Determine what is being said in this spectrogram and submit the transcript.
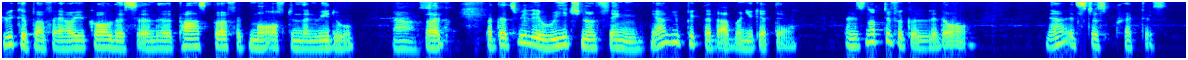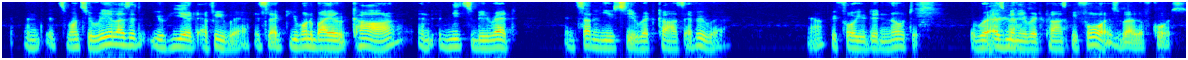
Plüke how you call this, uh, the past perfect more often than we do. Ah. But, but that's really a regional thing. Yeah, you pick that up when you get there. And it's not difficult at all. Yeah, it's just practice. And it's once you realize it, you hear it everywhere. It's like you want to buy a car and it needs to be red. And suddenly you see red cars everywhere. Yeah, before you didn't notice. There were as many red cars before as well, of course.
